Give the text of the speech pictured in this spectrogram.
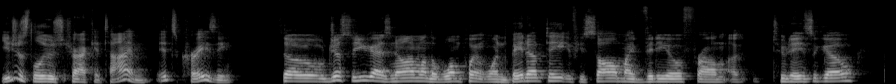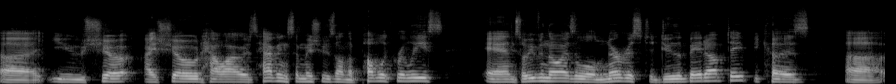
you just lose track of time. It's crazy. So just so you guys know, I'm on the 1.1 beta update. If you saw my video from uh, two days ago, uh, you show I showed how I was having some issues on the public release. And so even though I was a little nervous to do the beta update, because uh,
